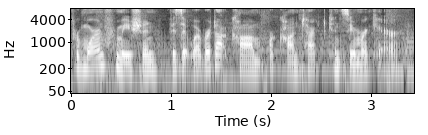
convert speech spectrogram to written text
For more information, visit Weber.com or contact Consumer Care.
